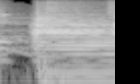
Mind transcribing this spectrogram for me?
You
